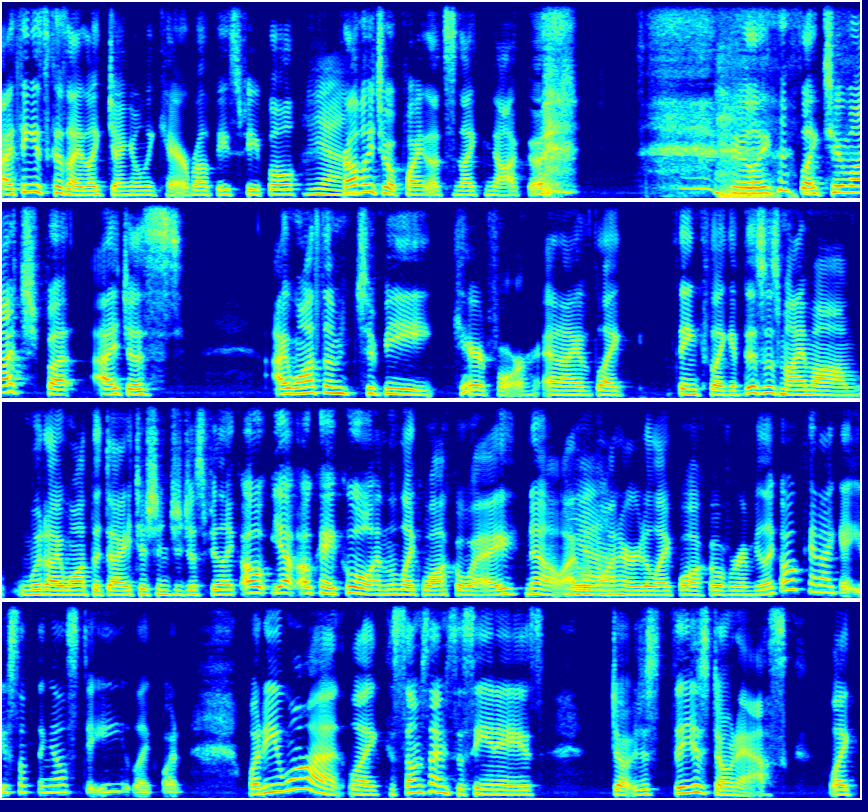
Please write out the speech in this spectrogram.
I think it's because i like genuinely care about these people Yeah. probably to a point that's like not good They're like it's like too much, but I just I want them to be cared for. And I like think like if this was my mom, would I want the dietitian to just be like, "Oh, yep, okay, cool," and then like walk away? No, I would want her to like walk over and be like, "Oh, can I get you something else to eat? Like what what do you want?" Like, cause sometimes the CNAs don't just they just don't ask. Like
